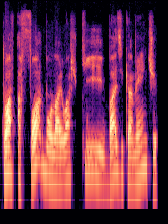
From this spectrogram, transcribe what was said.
Então, a, a fórmula, eu acho que basicamente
